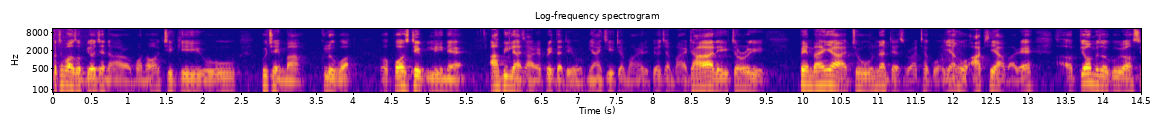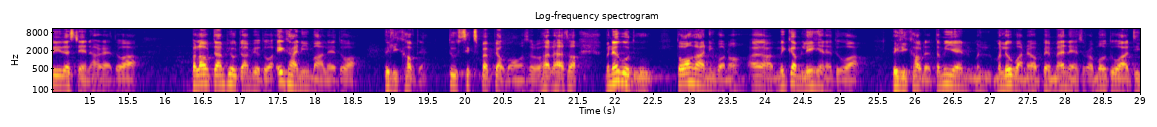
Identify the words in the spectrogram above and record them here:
ပထမဆုံးပြောချင်တာကတော့ပေါ့နော် JK ကိုခုချိန်မှာခုလိုပေါ့ဟို positive လေးနဲ့အားပေးလာကြတဲ့ပြည်သက်တွေကိုအများကြီးတင်ပါတယ်လို့ပြောချင်ပါတယ်ဒါကလေကျွန်တော်တို့တွေပင်ပန်းရဂျိုနတ်တယ်ဆိုတာထက်ကိုအရန်ကိုအားဖြစ်ရပါတယ်အော်ပြောမဆိုကိုတော့ status တင်ထားတယ်သူကဘယ်လောက်တန်းဖြုတ်တန်းဖြုတ်တော့အိတ်ခိုင်နီးမှာလဲသူကဘယ်လီခောက်တယ်သူ six pack ပျောက်သွားမှာဆိုတော့ဟာဒါဆိုမနေ့ကသူတောင်းခါနီးပေါ့နော်အဲ့ဒါ make up လင်းခင်လဲသူကဘယ်လီခောက်တယ်တမိရဲ့မလုပ်ပါနဲ့တော့ပင်ပန်းတယ်ဆိုတော့မဟုတ်သူကဒီ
